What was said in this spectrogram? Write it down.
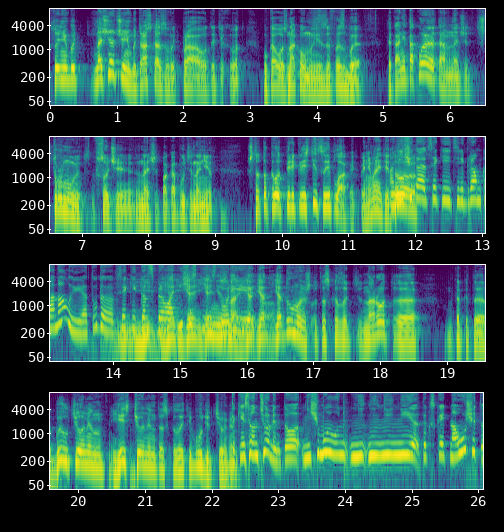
кто-нибудь начнет что-нибудь рассказывать про вот этих вот, у кого знакомые из ФСБ, так они такое там, значит, штурмуют в Сочи, значит, пока Путина нет, что только вот перекреститься и плакать, понимаете? Они то- читают всякие телеграм-каналы, и оттуда всякие я- конспирологические я, я, не истории. знаю. Я, я- я думаю, что, так сказать, народ, э, как это, был темен, есть темен, так сказать, и будет темен. Так если он темен, то ничему его не, не- не- не, так сказать, научит э,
